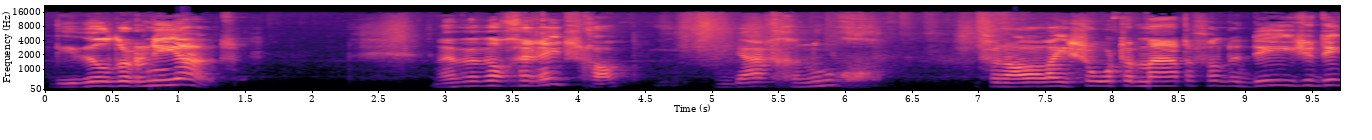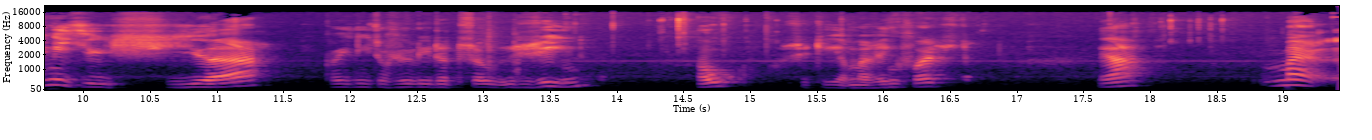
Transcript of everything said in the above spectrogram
die wil er niet uit. Dan hebben we wel gereedschap, ja genoeg, van allerlei soorten maten van deze dingetjes. Ja, ik weet niet of jullie dat zo zien. Oh, zit hier mijn ring vast. Ja, maar uh,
